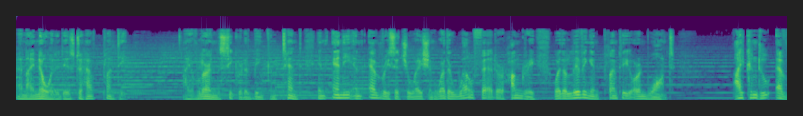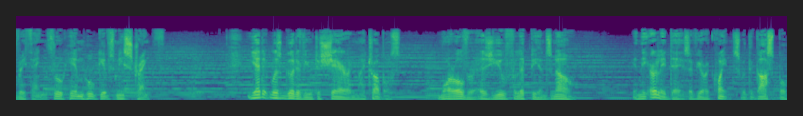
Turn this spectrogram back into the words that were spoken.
and I know what it is to have plenty. I have learned the secret of being content in any and every situation, whether well fed or hungry, whether living in plenty or in want. I can do everything through him who gives me strength. Yet it was good of you to share in my troubles. Moreover, as you Philippians know, in the early days of your acquaintance with the gospel,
